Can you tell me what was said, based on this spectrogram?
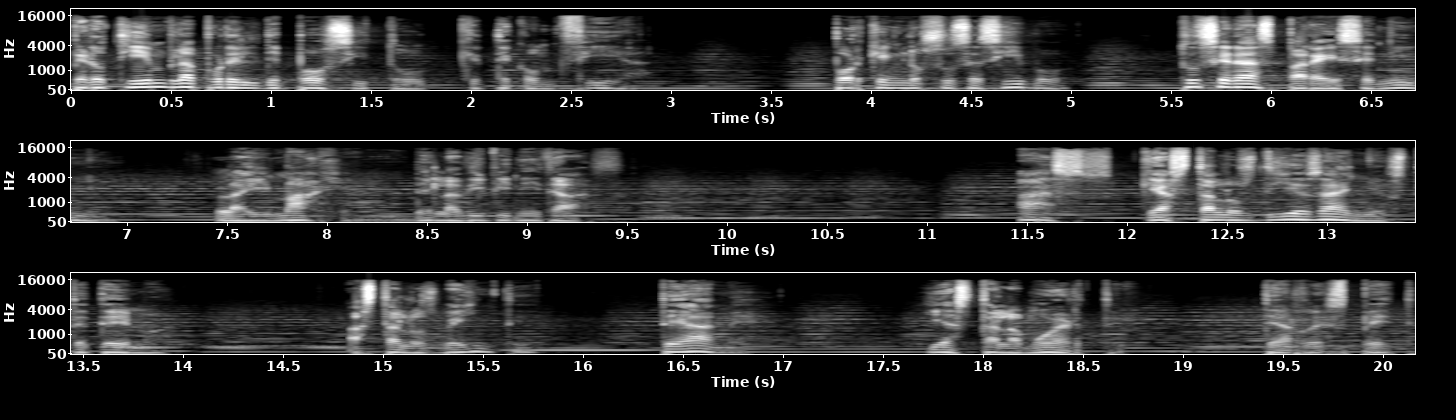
pero tiembla por el depósito que te confía, porque en lo sucesivo tú serás para ese niño la imagen de la divinidad. Haz que hasta los 10 años te tema, hasta los 20 te ame y hasta la muerte te respete.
